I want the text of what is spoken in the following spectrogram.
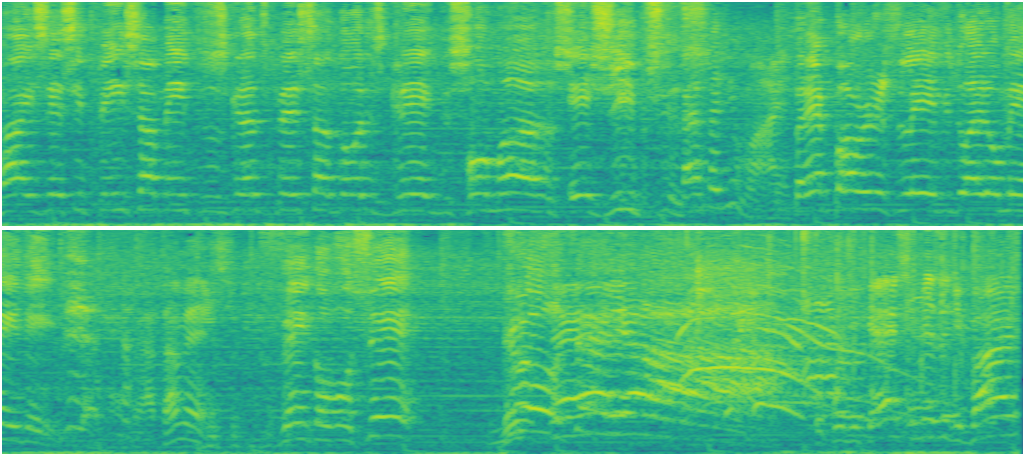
mais esse pensamento dos grandes pensadores gregos, romanos, egípcios, cara tá demais. pré-power slave do Iron Maiden. Exatamente. Vem com você, Groselha! O podcast, mesa de bar.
